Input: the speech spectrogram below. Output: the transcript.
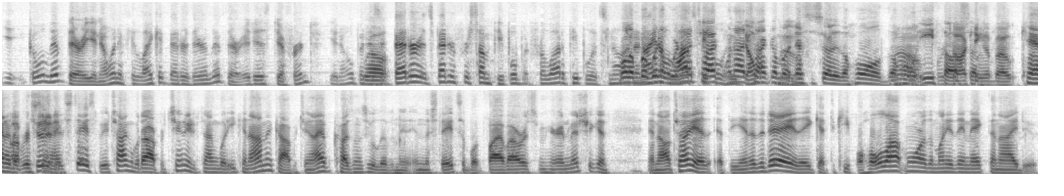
you go live there, you know, and if you like it better there, live there. It is different, you know, but Well- is it better? It's better for some people, but for a lot of people, it's not. Well, and but we're not, we're not, talk, we're not talking about necessarily the whole the No, whole ethos talking of about Canada versus the. United States, but you're talking about opportunity. You're talking about economic opportunity. I have cousins who live in the, in the states about five hours from here in Michigan, and I'll tell you, at the end of the day, they get to keep a whole lot more of the money they make than I do.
